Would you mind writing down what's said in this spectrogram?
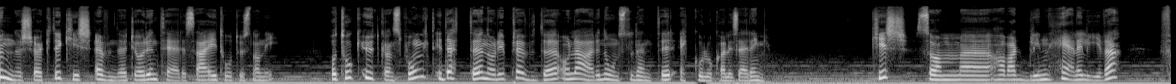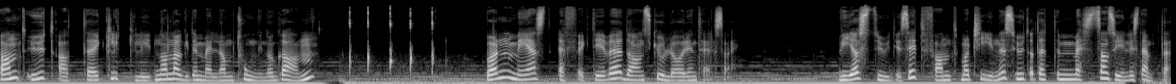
undersøkte Kish evner til å orientere seg i 2009, og tok utgangspunkt i dette når de prøvde å lære noen studenter ekkolokalisering. Kish, som eh, har vært blind hele livet, fant ut at eh, klikkelyden han lagde mellom tungen og ganen, var den mest effektive da han skulle orientere seg. Via studiet sitt fant Martinez ut at dette mest sannsynlig stemte.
